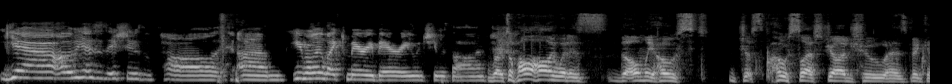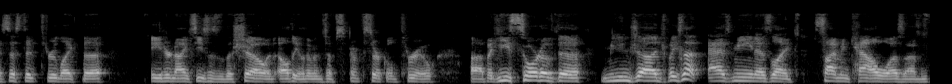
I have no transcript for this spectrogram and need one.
yeah although he has his issues with paul um he really liked mary berry when she was on Right. So Paul Hollywood is the only host, just host slash judge who has been consistent through like the eight or nine seasons of the show, and all the other ones have, have circled through. Uh, but he's sort of the mean judge, but he's not as mean as like Simon Cowell was on,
